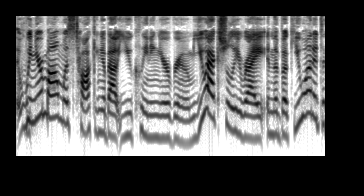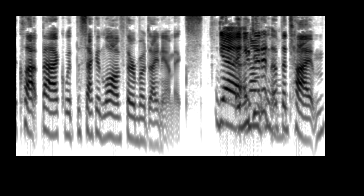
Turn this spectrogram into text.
when your mom was talking about you cleaning your room, you actually write in the book you wanted to clap back with the second law of thermodynamics. Yeah. And you and didn't I, at the time,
